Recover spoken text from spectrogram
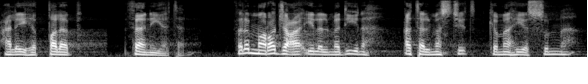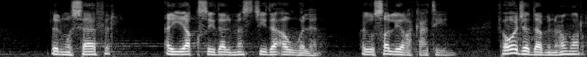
عليه الطلب ثانية. فلما رجع إلى المدينة أتى المسجد كما هي السنة للمسافر أن يقصد المسجد اولا فيصلي ركعتين. فوجد ابن عمر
